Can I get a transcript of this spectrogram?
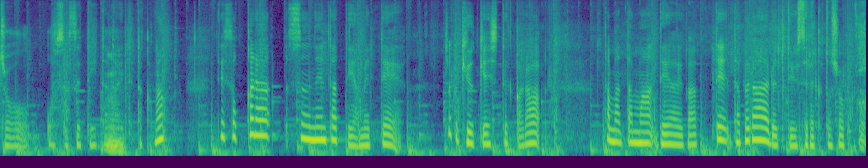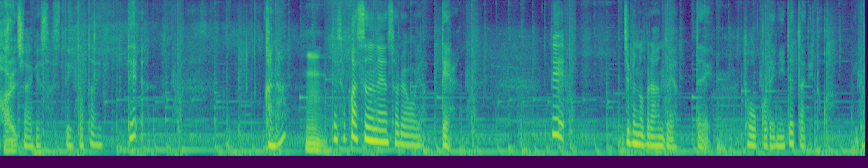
長をさせていただいてたかな、でそこから数年経って辞めてちょっと休憩してからたまたま出会いがあって WR っていうセレクトショップを立ち上げさせていただいて、かな？うん。でそこから数年それをやってで自分のブランドやってトーコレに出たりとかいろ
